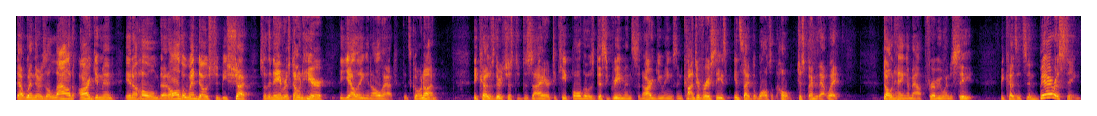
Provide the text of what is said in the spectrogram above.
that when there's a loud argument in a home that all the windows should be shut so the neighbors don't hear the yelling and all that that's going on because there's just a desire to keep all those disagreements and arguings and controversies inside the walls of the home. Just better that way. Don't hang them out for everyone to see because it's embarrassing.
